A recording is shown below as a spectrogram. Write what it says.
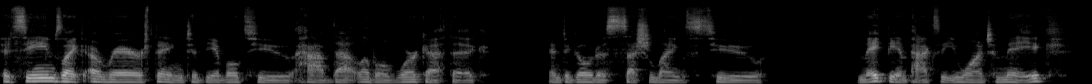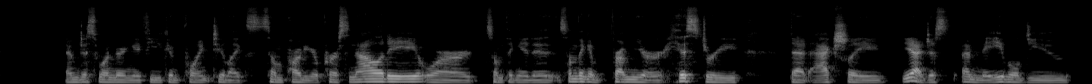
it seems like a rare thing to be able to have that level of work ethic and to go to such lengths to make the impacts that you want to make I'm just wondering if you can point to like some part of your personality or something it is something from your history that actually, yeah, just enabled you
